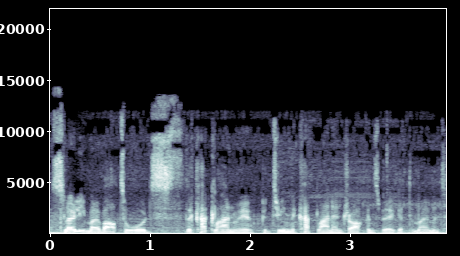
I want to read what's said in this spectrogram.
slowly mobile towards the cut line. We're between the cut line and Drakensberg at the moment.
